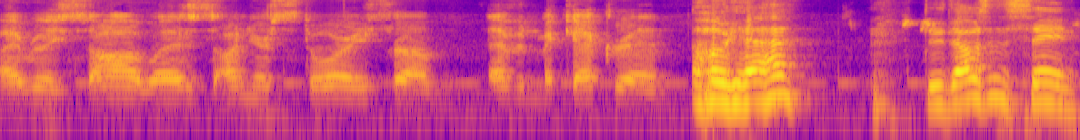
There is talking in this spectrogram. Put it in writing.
I really saw was on your story from Evan McEachran. Oh yeah, dude, that was insane.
